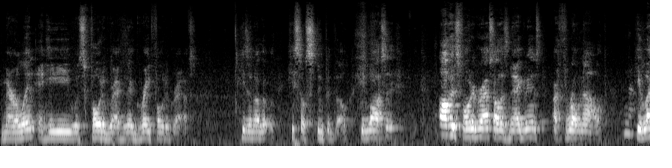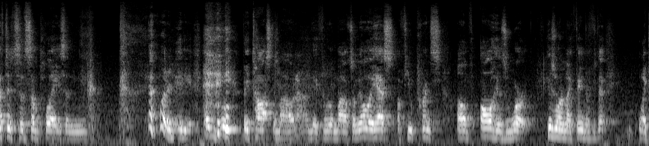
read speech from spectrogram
Maryland and he was photographing. They're great photographs. He's another. He's so stupid though. He lost it. All his photographs, all his negatives are thrown out. No. He left it to some place and what an idiot. And they tossed him out on, they threw him out. So he only has a few prints of all his work. He's one of my favorite, like,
